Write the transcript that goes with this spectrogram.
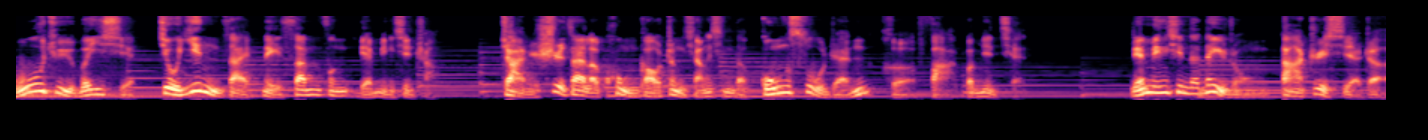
无惧威胁，就印在那三封联名信上。展示在了控告郑祥兴的公诉人和法官面前。联名信的内容大致写着：“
